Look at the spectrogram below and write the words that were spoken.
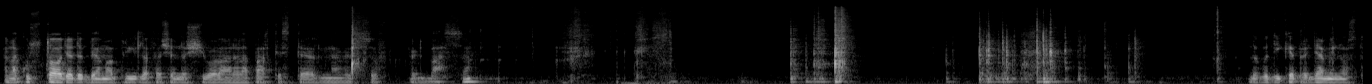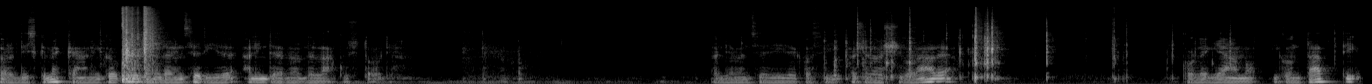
La custodia dobbiamo aprirla facendo scivolare la parte esterna verso il basso dopodiché prendiamo il nostro hard disk meccanico che dobbiamo da inserire all'interno della custodia. Andiamo a inserire così facendolo scivolare. Colleghiamo i contatti.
